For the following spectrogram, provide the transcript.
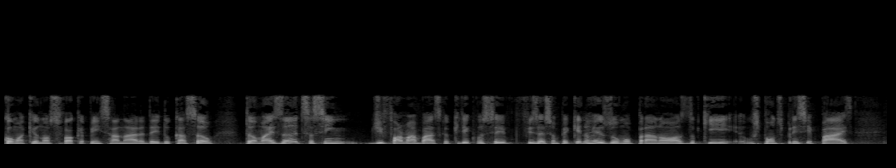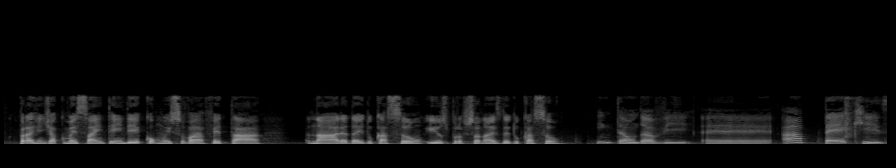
Como aqui o nosso foco é pensar na área da educação. Então, mas antes, assim, de forma básica, eu queria que você fizesse um pequeno resumo para nós do que os pontos principais, para a gente já começar a entender como isso vai afetar na área da educação e os profissionais da educação. Então, Davi, é, a PEC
